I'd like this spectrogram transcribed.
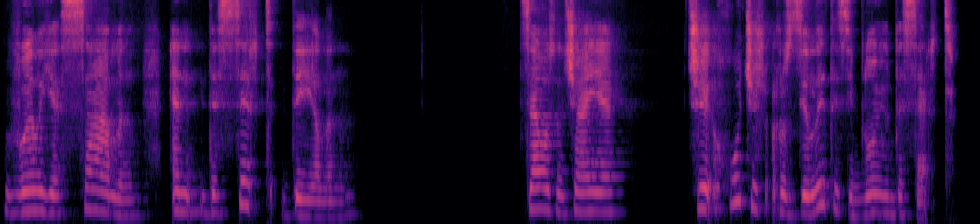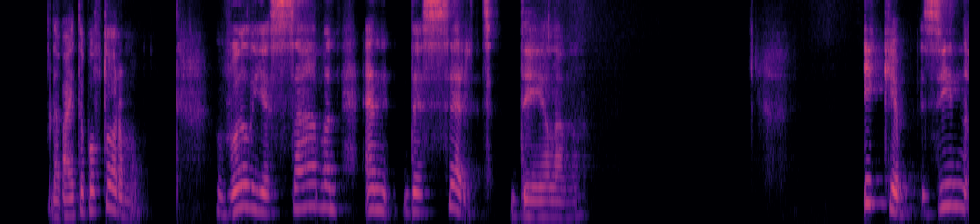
Wil je samen een dessert delen? Це означає, чи хочеш розділити зі мною десерт? Давайте повторимо. Wil je samen een dessert delen? Ik heb zin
